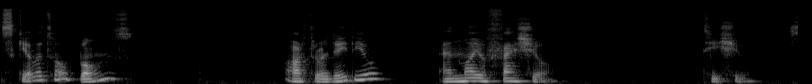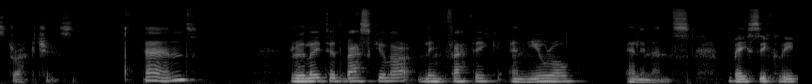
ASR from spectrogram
skeletal bones, arthrodial, and myofascial tissue structures, and related vascular, lymphatic, and neural elements. Basically,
